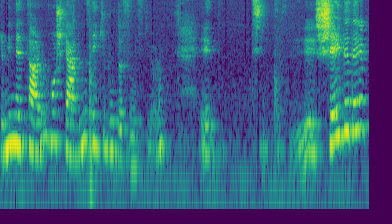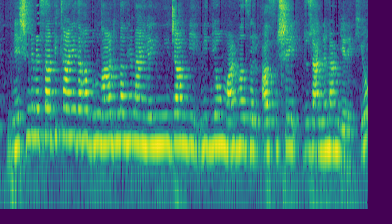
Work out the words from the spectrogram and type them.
e, minnettarım. Hoş geldiniz, iyi ki buradasınız diyorum. Şeyde de e, şimdi mesela bir tane daha bunun ardından hemen yayınlayacağım bir videom var. Hazır az bir şey düzenlemem gerekiyor.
